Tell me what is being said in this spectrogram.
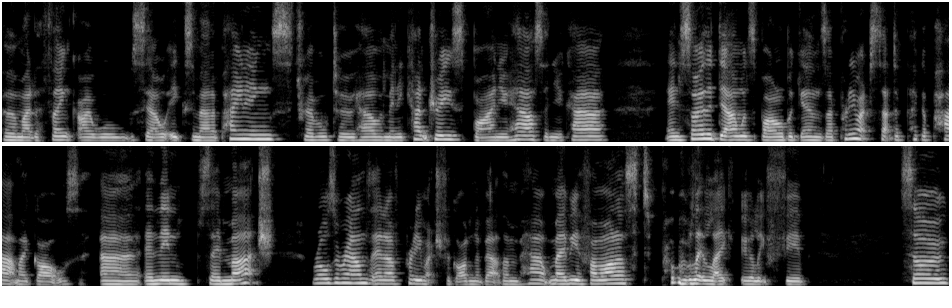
Who am I to think I will sell X amount of paintings, travel to however many countries, buy a new house, a new car? And so the downward spiral begins. I pretty much start to pick apart my goals. Uh, and then, say, March rolls around and I've pretty much forgotten about them. How, maybe if I'm honest, probably like early Feb. So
